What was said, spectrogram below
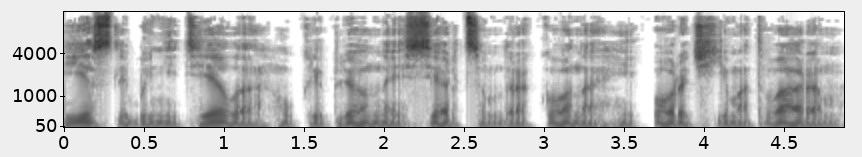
Если бы не тело, укрепленное сердцем дракона и орочьим отваром,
